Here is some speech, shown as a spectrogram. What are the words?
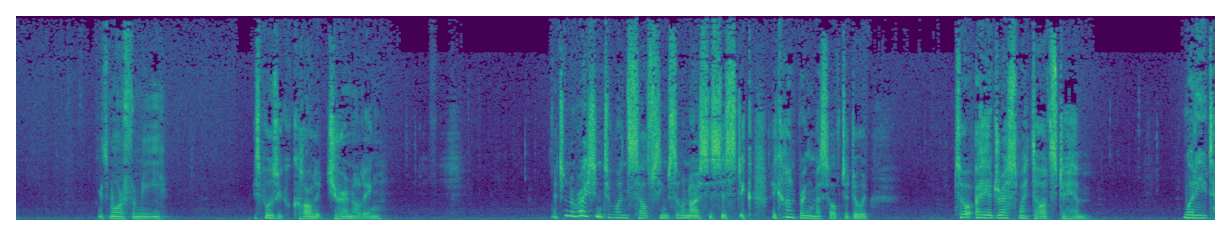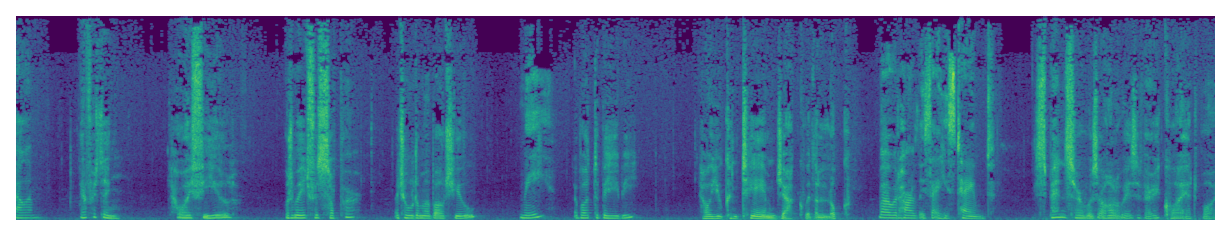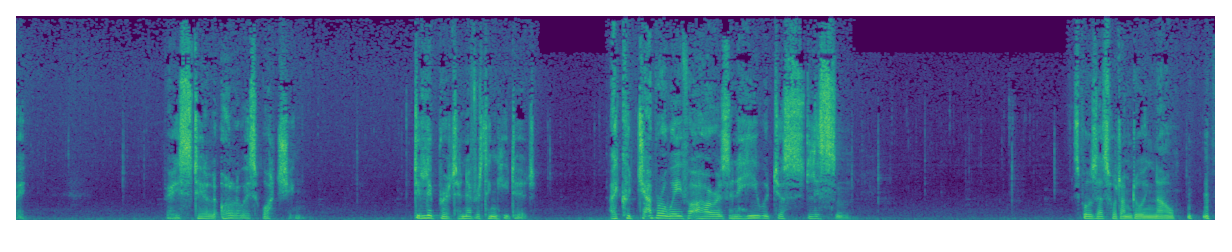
It's more for me. I suppose you could call it journaling. I don't know, writing to oneself seems so narcissistic. I can't bring myself to do it. So I address my thoughts to him. What do you tell him? Everything. How I feel. What I made for supper. I told him about you. Me? About the baby. How you can tame Jack with a look. I would hardly say he's tamed. Spencer was always a very quiet boy. Very still, always watching. Deliberate in everything he did. I could jabber away for hours and he would just listen. I suppose that's what I'm doing now.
